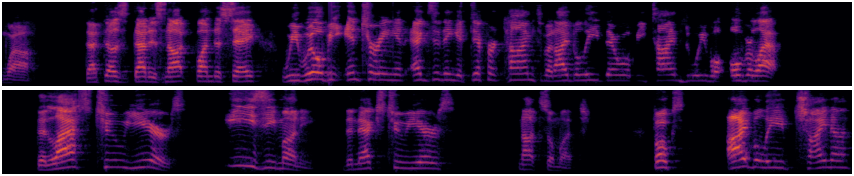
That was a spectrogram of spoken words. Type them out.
Wow. That does that is not fun to say. We will be entering and exiting at different times, but I believe there will be times we will overlap. The last 2 years, easy money. The next 2 years, not so much. Folks, I believe China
